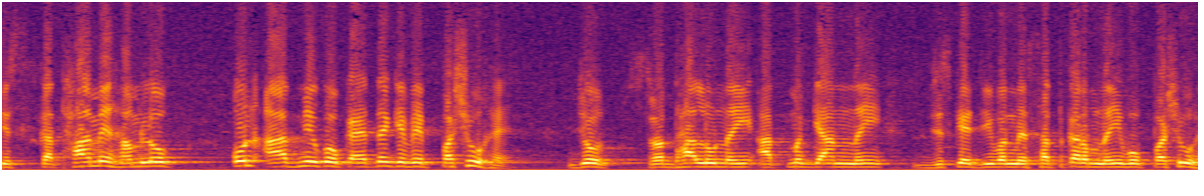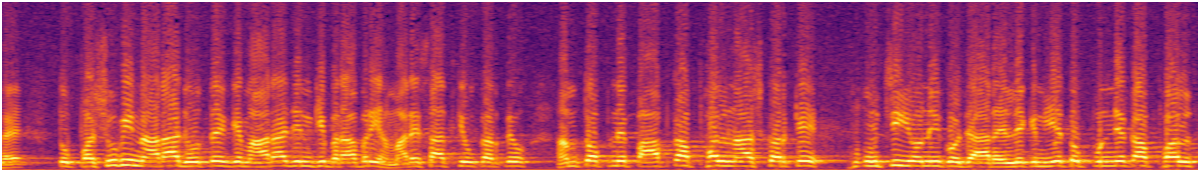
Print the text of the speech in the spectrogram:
किस कथा में हम लोग उन आदमियों को कहते हैं कि वे पशु हैं, जो श्रद्धालु नहीं, आत्मज्ञान नहीं, जिसके जीवन में सत्कर्म नहीं, वो पशु है। तो पशु भी नाराज़ होते हैं कि महाराज, इनकी बराबरी हमारे साथ क्यों करते हो? हम तो अपने पाप का फल नाश करके ऊँची योनि को जा रहे हैं, लेकिन ये तो पुण्य का फल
